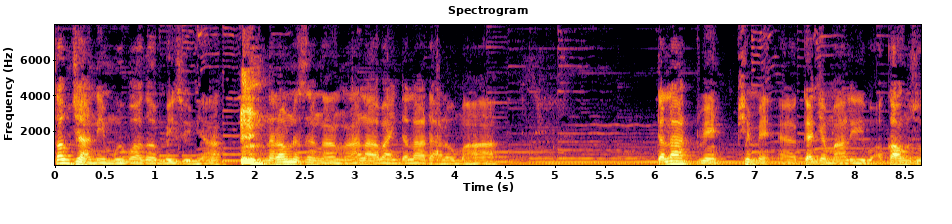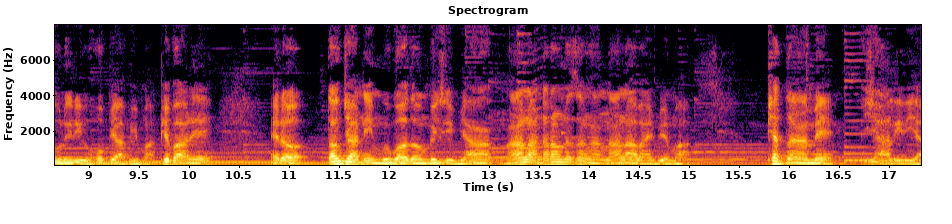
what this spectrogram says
တောက်ကြနေ့မူဖော်သောမိတ်ဆွေများ2025 9လပိုင်းတလားတာလုံးမှာတလတွင်ဖြစ်မဲ့အဲကံကြမ္မာလေးတွေပေါ့အကောင်းဆုံးလေးတွေကိုဟောပြပေးမှာဖြစ်ပါတယ်အဲ့တော့ တောက်ကြနေ့မူဖော်သောမိတ်ဆွေများ9လ2025 9လပိုင်းအတွင်းမှာဖြတ်သန်းမဲ့အရာလေးတွေက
